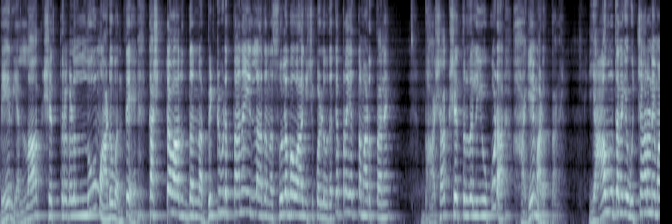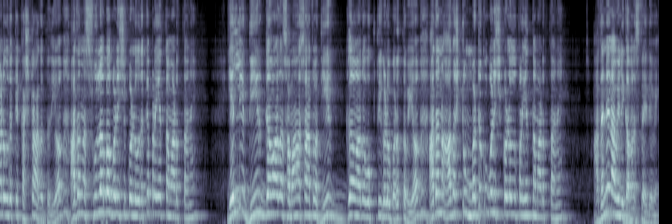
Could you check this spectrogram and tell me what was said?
ಬೇರೆ ಎಲ್ಲ ಕ್ಷೇತ್ರಗಳಲ್ಲೂ ಮಾಡುವಂತೆ ಕಷ್ಟವಾದದ್ದನ್ನು ಬಿಟ್ಟು ಬಿಡುತ್ತಾನೆ ಇಲ್ಲ ಅದನ್ನು ಸುಲಭವಾಗಿಸಿಕೊಳ್ಳುವುದಕ್ಕೆ ಪ್ರಯತ್ನ ಮಾಡುತ್ತಾನೆ. ಭಾಷಾ ಕ್ಷೇತ್ರದಲ್ಲಿಯೂ ಕೂಡ ಹಾಗೇ ಮಾಡುತ್ತಾನೆ. ಯಾವುದು ತನಗೆ ಉಚ್ಚಾರಣೆ ಮಾಡುವುದಕ್ಕೆ ಕಷ್ಟ ಆಗುತ್ತದೆಯೋ ಅದನ್ನು ಸುಲಭಗೊಳಿಸಿಕೊಳ್ಳುವುದಕ್ಕೆ ಪ್ರಯತ್ನ ಮಾಡುತ್ತಾನೆ. ಎಲ್ಲಿ ದೀರ್ಘವಾದ ಸಮಾಸ ಅಥವಾ ದೀರ್ಘವಾದ ಉಕ್ತಿಗಳು ಬರುತ್ತವೆಯೋ ಅದನ್ನು ಆದಷ್ಟು ಮಟುಕುಗೊಳಿಸಿಕೊಳ್ಳಲು ಪ್ರಯತ್ನ ಮಾಡುತ್ತಾನೆ. ಅದನ್ನೇ ನಾವಿಲ್ಲಿ ಗಮನಿಸ್ತಾ ಇದ್ದೇವೆ.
